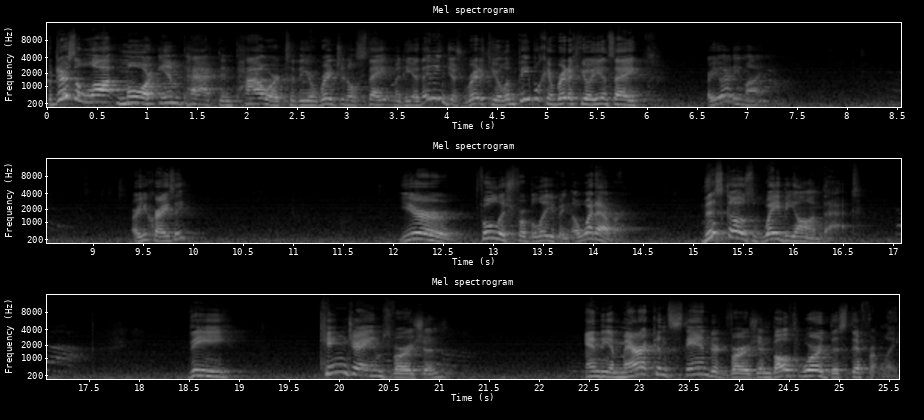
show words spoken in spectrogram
But there's a lot more impact and power to the original statement here. They didn't just ridicule him. People can ridicule you and say, Are you out of your mind? Are you crazy? You're foolish for believing, or whatever. This goes way beyond that. The King James Version and the American Standard Version both word this differently.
